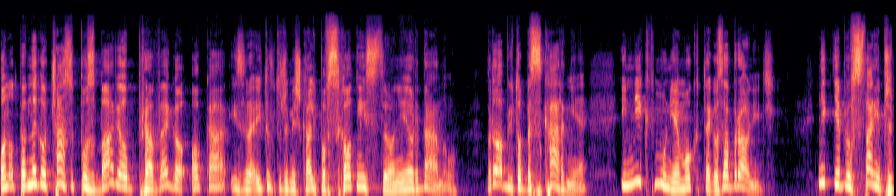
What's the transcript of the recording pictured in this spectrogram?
On od pewnego czasu pozbawiał prawego oka Izraelitów, którzy mieszkali po wschodniej stronie Jordanu. Robił to bezkarnie i nikt mu nie mógł tego zabronić. Nikt nie był w stanie przy,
